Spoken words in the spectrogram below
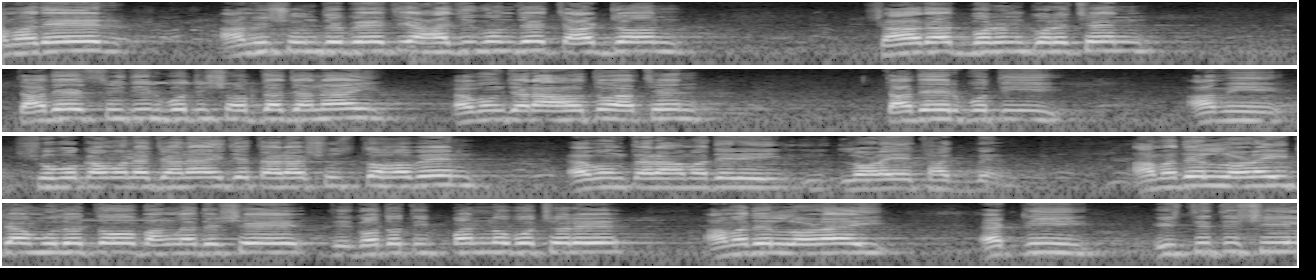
আমাদের, আমি শুনতে পেয়েছি হাজীগঞ্জে চারজন শাহাদাত বরণ করেছেন। তাদের স্মৃতির প্রতি শ্রদ্ধা জানাই এবং যারা আহত আছেন, তাদের প্রতি আমি শুভকামনা জানাই যে তারা সুস্থ হবেন এবং তারা আমাদের এই লড়াইয়ে থাকবেন। আমাদের লড়াইটা মূলত বাংলাদেশে গত তিপ্পান্ন বছরে আমাদের লড়াই একটি স্থিতিশীল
